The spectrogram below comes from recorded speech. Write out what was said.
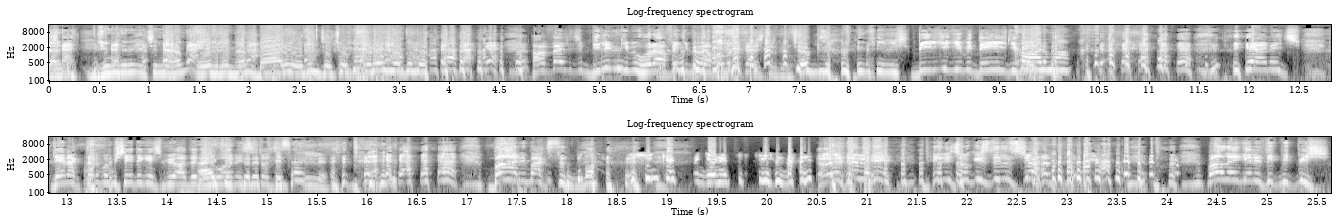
Yani cümlenin içinde hem evrim hem bari olunca çok güzel olmadı mı? Hanımefendiciğim bilim gibi hurafe gibi kafamızı karıştırdınız. çok güzel bilgiymiş. Bilgi gibi değil gibi. Karma. yani hiç gen aktarımı bir şey de geçmiyor. Adenin Erkeklere teselli. Bari baksın. İşin kötüsü genetikçiyim ben. Öyle mi? Beni çok üzdünüz şu an. Vallahi genetik bitmiş.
